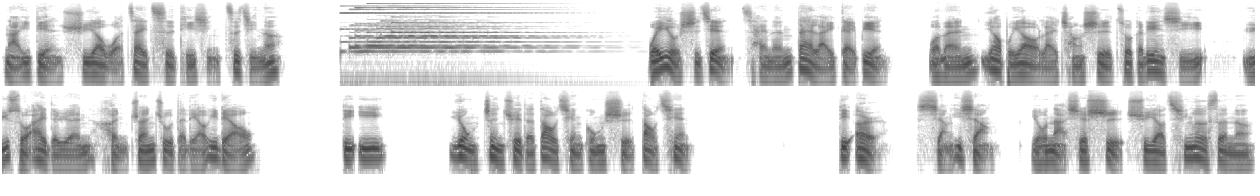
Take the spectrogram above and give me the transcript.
哪一点需要我再次提醒自己呢？唯有实践才能带来改变。我们要不要来尝试做个练习，与所爱的人很专注的聊一聊？第一，用正确的道歉公式道歉。第二，想一想有哪些事需要清垃圾呢？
